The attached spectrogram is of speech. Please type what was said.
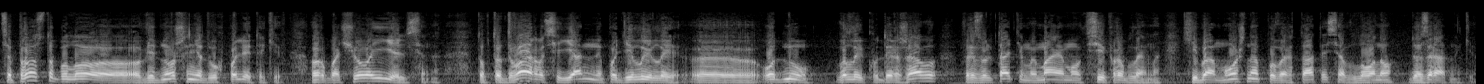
Це просто було відношення двох політиків Горбачова і Єльцина. Тобто два росіяни поділили е, одну велику державу, в результаті ми маємо всі проблеми. Хіба можна повертатися в лоно до зрадників?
